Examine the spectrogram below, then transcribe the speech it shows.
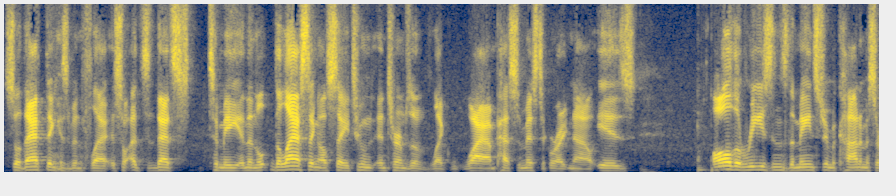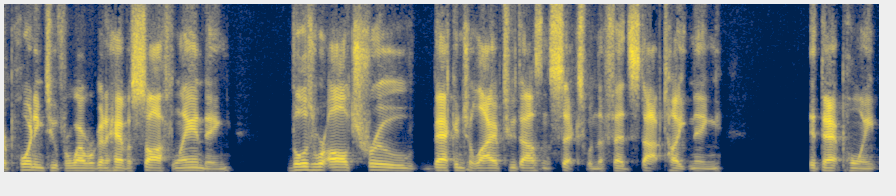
So that thing has been flat. So that's, to me. And then the last thing I'll say in terms of like why I'm pessimistic right now, is all the reasons the mainstream economists are pointing to for why we're going to have a soft landing. Those were all true back in July of 2006 when the Fed stopped tightening at that point,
